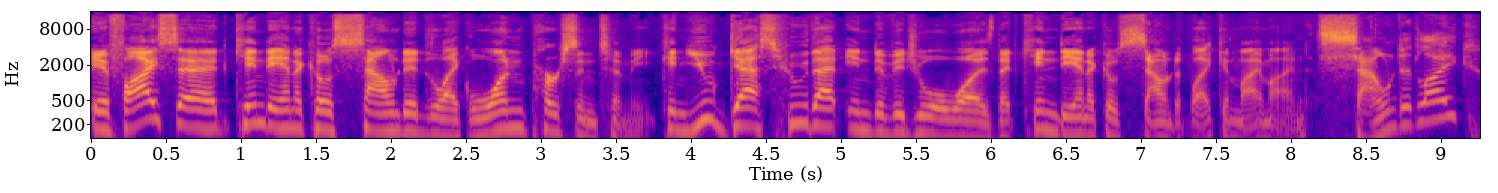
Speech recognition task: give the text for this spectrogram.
If I said Ken Daneyko sounded like one person to me, can you guess who that individual was that Ken Daneyko sounded like in my mind? Sounded like?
